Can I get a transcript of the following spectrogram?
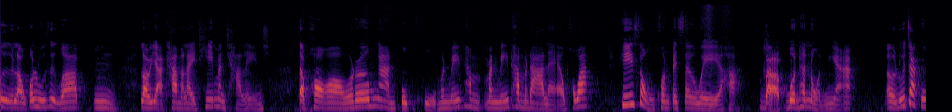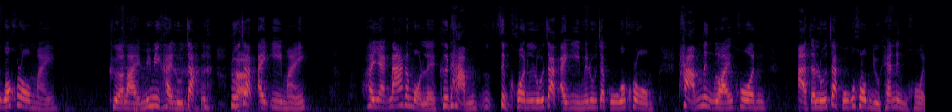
มือเราก็รู้สึกว่าอืมเราอยากทำอะไรที่มัน challenge แต่พอเริ่มงานปุ๊บโหมันไม่ทำมันไม่ธรรมดาแล้ว เพราะว่าพี่ส่งคนไปเซอร์เวยอะค่ะแบครับบบนถนนเงี้ยเออรู้จัก Google Chrome ไหมคืออะไรไม่มีใครรู้จักรู้จัก IE ไหมพยักหน้ากันหมดเลย คือถาม 10 คนรู้จัก IE ไม่รู้จัก Google Chrome ถาม 100 คน อาจจะรู้จัก Google Chrome อยู่แค่หนึ่งคน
